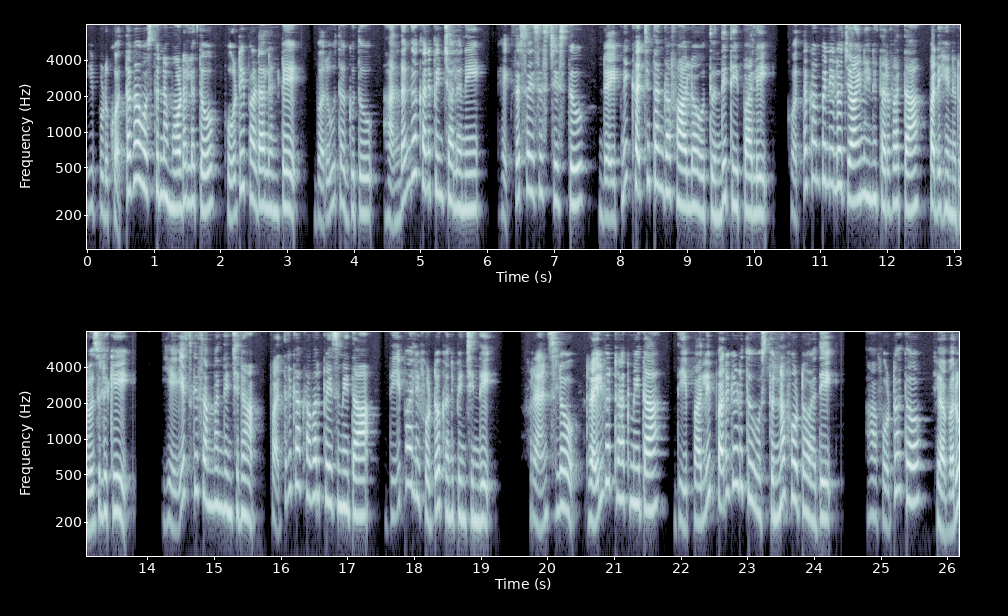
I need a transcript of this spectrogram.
ఇప్పుడు కొత్తగా వస్తున్న మోడళ్ళతో పోటీ పడాలంటే బరువు తగ్గుతూ అందంగా కనిపించాలని ఎక్సర్సైజెస్ చేస్తూ డైట్ని ఖచ్చితంగా ఫాలో అవుతుంది దీపాలి. కొత్త కంపెనీలో జాయిన్ అయిన తర్వాత పదిహేను రోజులకి ఏఎస్కి సంబంధించిన పత్రికా కవర్ పేజీ మీద దీపాలి ఫోటో కనిపించింది. ఫ్రాన్స్లో రైల్వే ట్రాక్ మీద దీపాలి పరిగెడుతూ వస్తున్న ఫోటో అది. ఆ ఫోటోతో ఎవరూ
